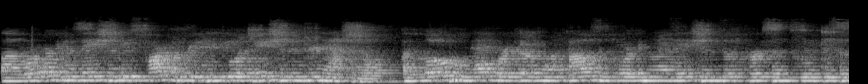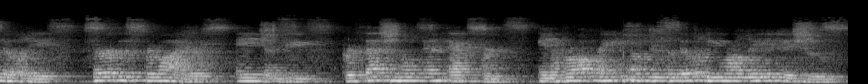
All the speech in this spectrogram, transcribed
Our organization is part of Rehabilitation International, a global network of 1,000 organizations of persons with disabilities, service providers, agencies, professionals and experts, in a broad range of disability-related issues.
